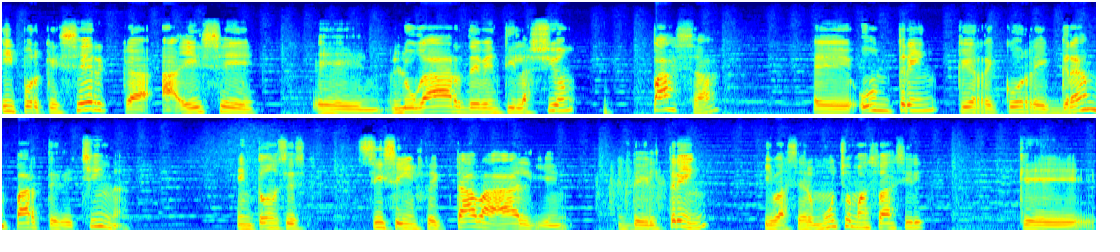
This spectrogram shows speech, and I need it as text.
y porque cerca a ese eh, lugar de ventilación pasa eh, un tren que recorre gran parte de China. Entonces, si se infectaba a alguien del tren, iba a ser mucho más fácil que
